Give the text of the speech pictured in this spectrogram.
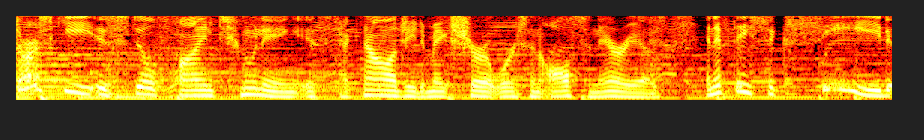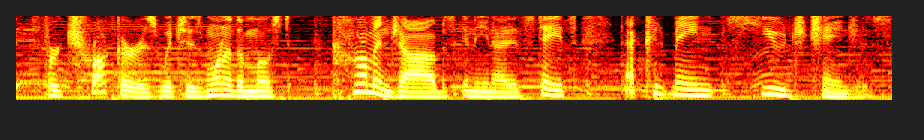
Starsky is still fine tuning its technology to make sure it works in all scenarios. And if they succeed for truckers, which is one of the most common jobs in the United States, that could mean huge changes.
